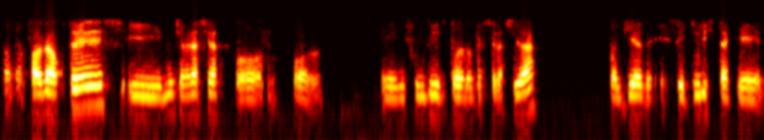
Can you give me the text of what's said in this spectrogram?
por favor a ustedes y muchas gracias por, por eh, difundir todo lo que hace la ciudad. Cualquier este, turista que,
